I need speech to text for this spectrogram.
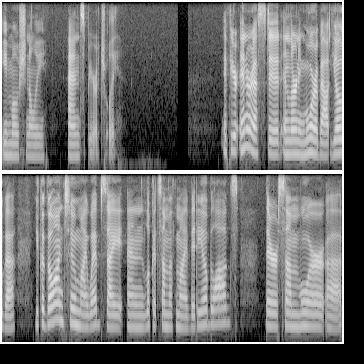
emotionally, and spiritually. If you're interested in learning more about yoga, you could go onto my website and look at some of my video blogs. There are some more uh,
